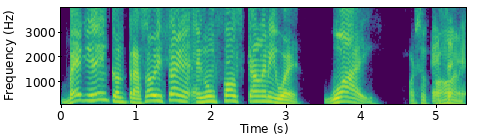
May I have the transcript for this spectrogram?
Becky Lynch contra Zoe Stark en, un false count anywhere. Why? Por sus Ese- cojones.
